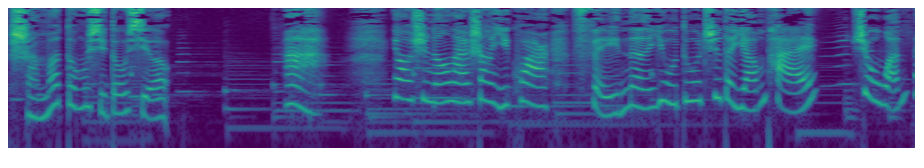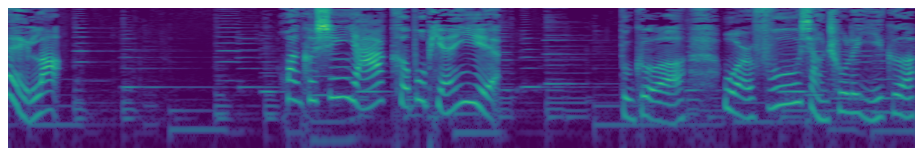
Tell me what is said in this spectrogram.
什么东西都行，啊！要是能来上一块肥嫩又多汁的羊排，就完美了。换颗新牙可不便宜。不过，沃尔夫想出了一个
